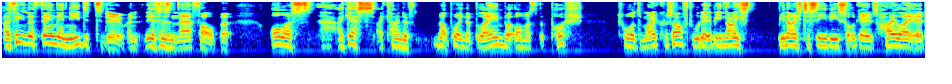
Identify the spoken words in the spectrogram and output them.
I think the thing they needed to do, and this isn't their fault, but almost, I guess, I kind of not putting the blame, but almost the push towards Microsoft. Would it be nice, be nice to see these sort of games highlighted,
